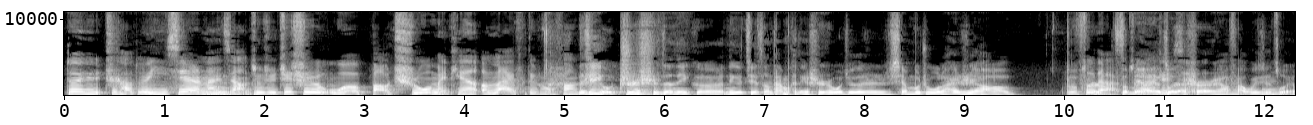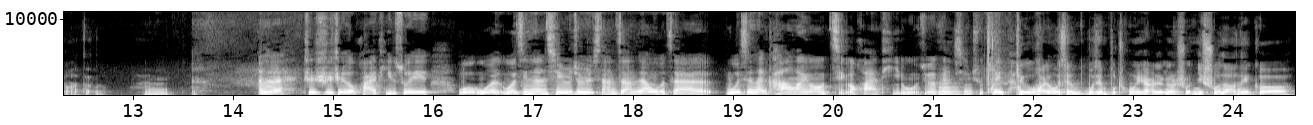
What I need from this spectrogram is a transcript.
对于至少对于一些人来讲，就是这是我保持我每天 alive 的一种方式。那些有知识的那个那个阶层，他们肯定是我觉得是闲不住了，还是要做点怎么样，要做点事儿，要发挥一些作用啊，等等。嗯。对，这是这个话题，所以我我我今天其实就是想讲讲我在我现在看了有几个话题，我觉得感兴趣可以讨论。这个话题我先我先补充一下，就刚才说你说到那个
